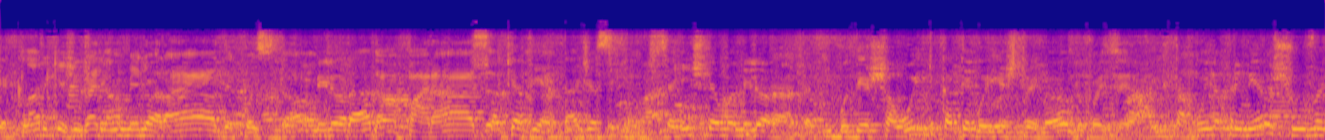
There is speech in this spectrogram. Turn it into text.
É claro que a gente vai dar uma melhorada, coisa dá uma melhorada, dá uma parada. Só que a verdade é a seguinte: se a gente der uma melhorada e deixar oito categorias treinando, pois é. ele tá ruim na primeira chuva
